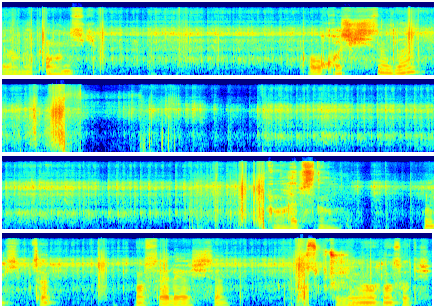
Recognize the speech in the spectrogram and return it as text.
Devam et. Ananı sikim. Aa kaç kişisiniz lan? Hepsini al. Oğlum Sen nasıl hele yaş sen? Nasıl bu çocuğuna bak nasıl ateş.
